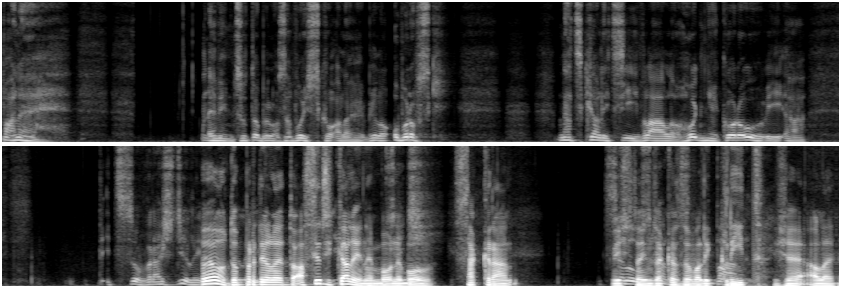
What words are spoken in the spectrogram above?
Pane, nevím, co to bylo za vojsko, ale bylo obrovský. Nad skalicí vlálo hodně korouhví a ty, co vraždili... To jo, do prdele, to asi říkali, nebo, nebo sakra, když to jim zakazovali klid, že, ale,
